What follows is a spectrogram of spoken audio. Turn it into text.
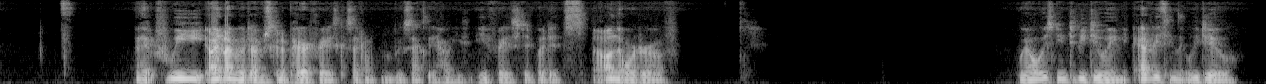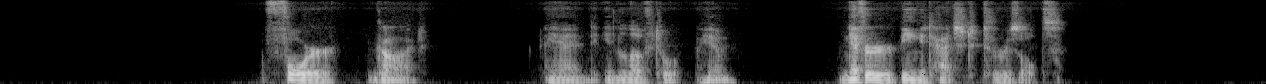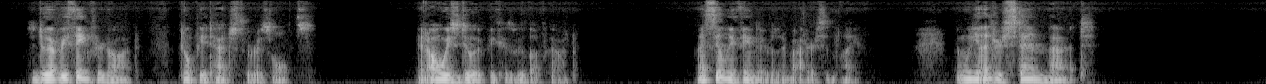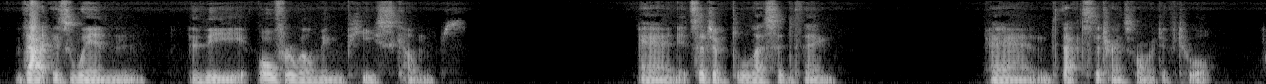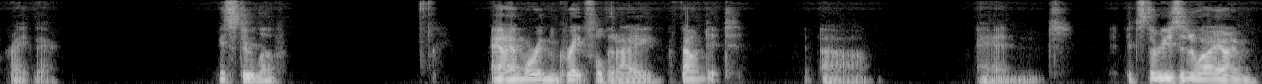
we, I, am I'm, I'm just going to paraphrase because I don't remember exactly how he, he phrased it, but it's on the order of, we always need to be doing everything that we do for God and in love to Him never being attached to the results. So do everything for God. Don't be attached to the results. And always do it because we love God. That's the only thing that really matters in life. And when you understand that, that is when the overwhelming peace comes. And it's such a blessed thing. And that's the transformative tool right there. It's through love. And I'm more than grateful that I found it. Uh, and it's the reason why I'm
